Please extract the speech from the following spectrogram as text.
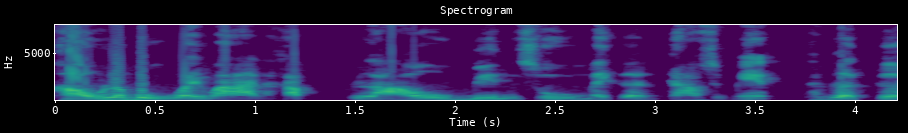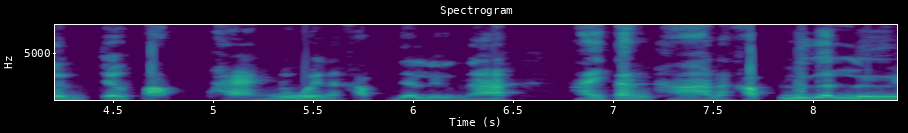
เขาระบุไว้ว่านะครับ เราบินสูงไม่เกิน 90 เมตร ถ้าเกิดเกินเจอปรับแพงด้วยนะครับ อย่าลืมนะ ให้ตั้งค่านะครับเลื่อนเลย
